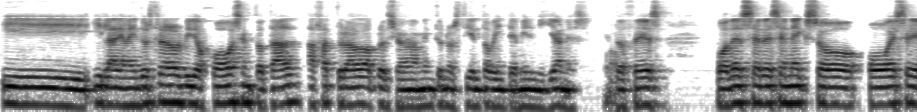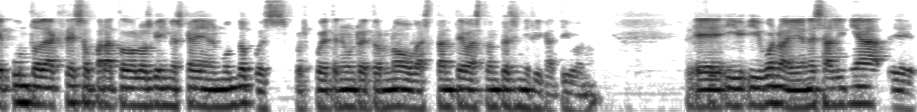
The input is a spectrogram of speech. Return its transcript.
y, y, la de la industria de los videojuegos en total ha facturado aproximadamente unos 120 mil millones. Entonces, poder ser ese nexo o ese punto de acceso para todos los gamers que hay en el mundo, pues, pues puede tener un retorno bastante, bastante significativo. ¿no? Eh, y, y, bueno, y en esa línea... Eh,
